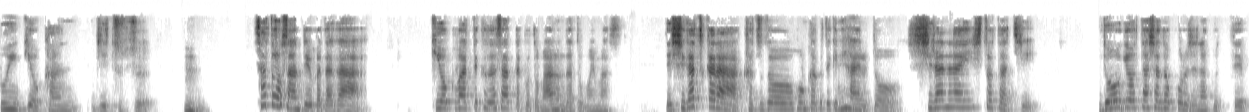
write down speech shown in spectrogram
雰囲気を感じつつ、うん。佐藤さんという方が気を配ってくださったこともあるんだと思います。で、4月から活動本格的に入ると、知らない人たち、同業他社どころじゃなくって、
